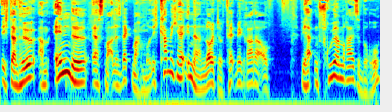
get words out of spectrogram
ich dann hö am Ende erstmal alles wegmachen muss. Ich kann mich erinnern, Leute, fällt mir gerade auf. Wir hatten früher im Reisebüro,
